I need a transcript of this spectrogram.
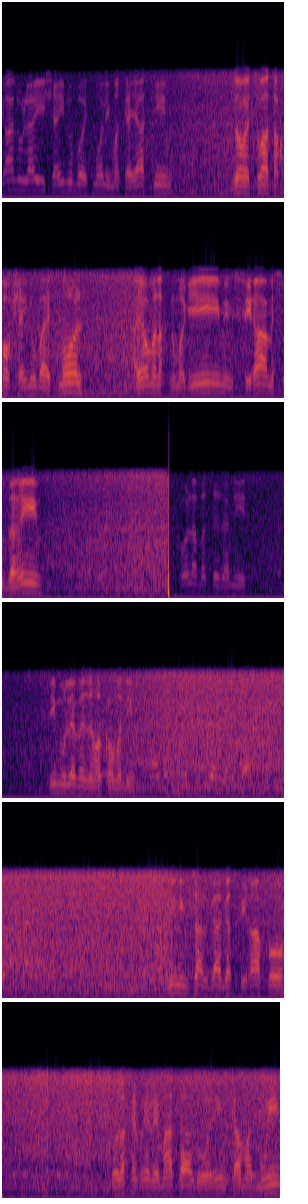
הגענו לאי שהיינו בו אתמול עם הקייקים, זו רצועת החוף שהיינו בה אתמול. היום אנחנו מגיעים עם סירה, מסודרים, כל הבצדנית. שימו לב איזה מקום מדהים. אני נמצא על גג הסירה פה, כל החבר'ה למטה, גוררים כמה דמויים.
